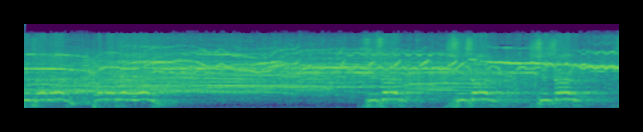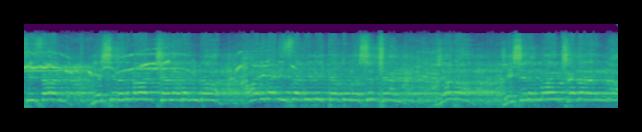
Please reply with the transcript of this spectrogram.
Büfeler, kameryalar, Sizler, sizler, sizler, sizler Yeşilırmağın kenarında ailenizle birlikte dolaşırken ya da Yeşilırmağın kenarında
